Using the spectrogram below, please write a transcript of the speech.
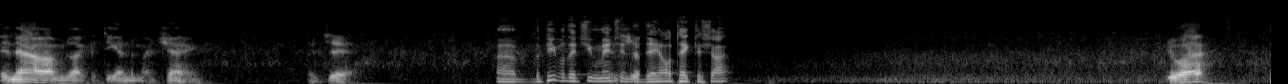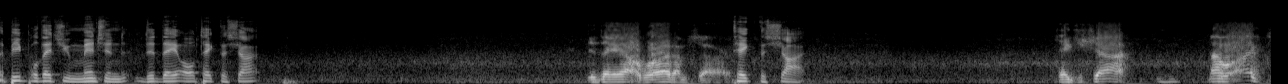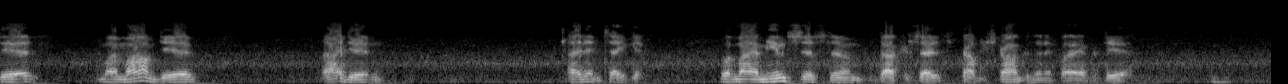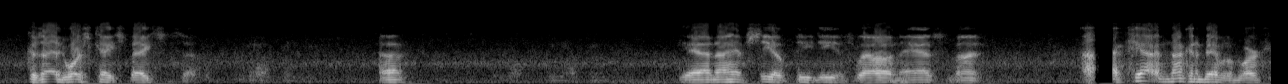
And now I'm like at the end of my chain. That's it. Uh, the people that you mentioned, did they all take the shot? Do what? The people that you mentioned, did they all take the shot? Did they all what? I'm sorry. Take the shot. Take a shot. Mhm. My wife did. My mom did. I didn't. I didn't take it. But my immune system, doctor said it's probably stronger than if I ever did. Because I had worst case basis of it. Uh, yeah, and I have COPD as well and asthma. I, can't, I'm not going to be able to work.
